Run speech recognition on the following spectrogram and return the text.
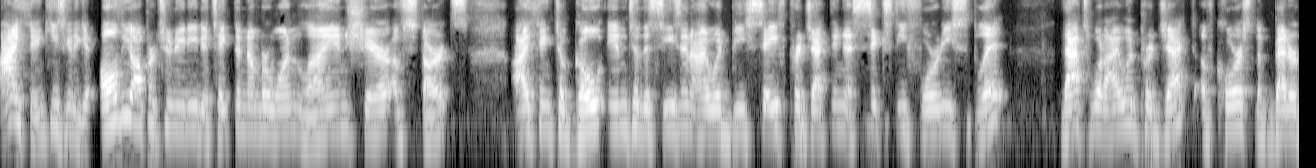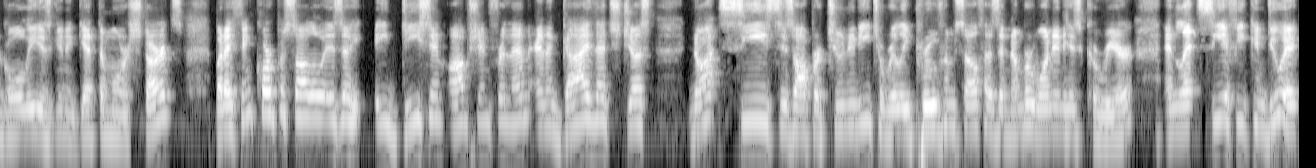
I think he's going to get all the opportunity to take the number one lion share of starts. I think to go into the season, I would be safe projecting a 60 40 split That's what I would project. Of course, the better goalie is going to get the more starts, but I think Korpisalo is a, a decent option for them and a guy that's just not seized his opportunity to really prove himself as a number one in his career. And let's see if he can do it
